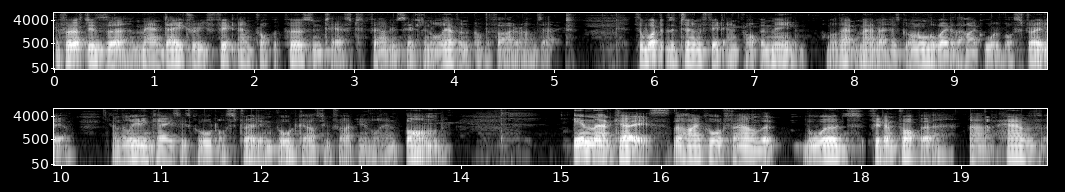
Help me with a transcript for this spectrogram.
The first is the mandatory fit and proper person test found in section 11 of the Firearms Act. So what does the term fit and proper mean? Well, that matter has gone all the way to the High Court of Australia, and the leading case is called Australian Broadcasting Tribunal and Bond in that case, the High Court found that the words fit and proper uh, have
